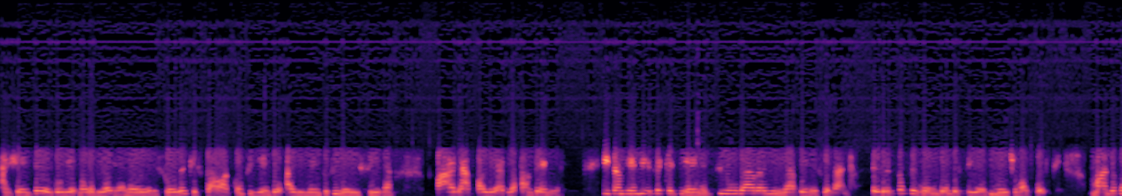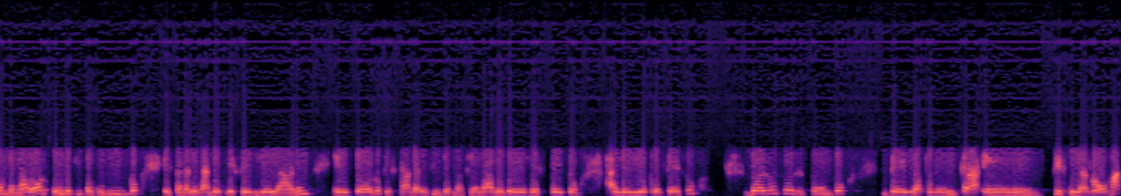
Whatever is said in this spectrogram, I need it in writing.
agente del gobierno bolivariano de Venezuela, que estaba consiguiendo alimentos y medicina para paliar la pandemia. Y también dice que tiene ciudadanía venezolana. Pero esta segunda investida es mucho más fuerte manda su embajador, un equipo jurídico, están alegando que se violaron eh, todos los estándares internacionales de respeto al debido proceso. Vuelven sobre el punto de la polémica eh, circular roja.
